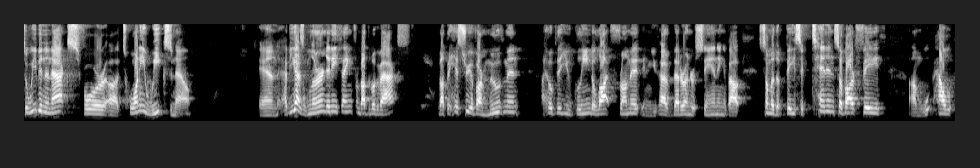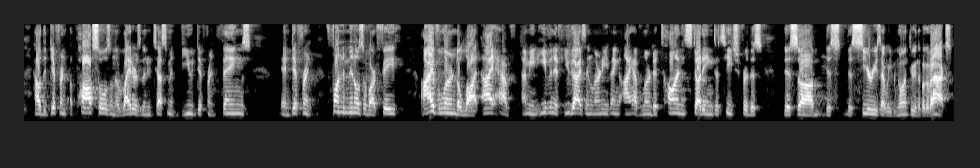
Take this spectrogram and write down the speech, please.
So we've been in Acts for uh, 20 weeks now. And have you guys learned anything from about the book of Acts? About the history of our movement? I hope that you've gleaned a lot from it and you have a better understanding about some of the basic tenets of our faith, um, how, how the different apostles and the writers of the New Testament view different things and different fundamentals of our faith. I've learned a lot. I have, I mean, even if you guys didn't learn anything, I have learned a ton studying to teach for this, this, um, this, this series that we've been going through in the book of Acts.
